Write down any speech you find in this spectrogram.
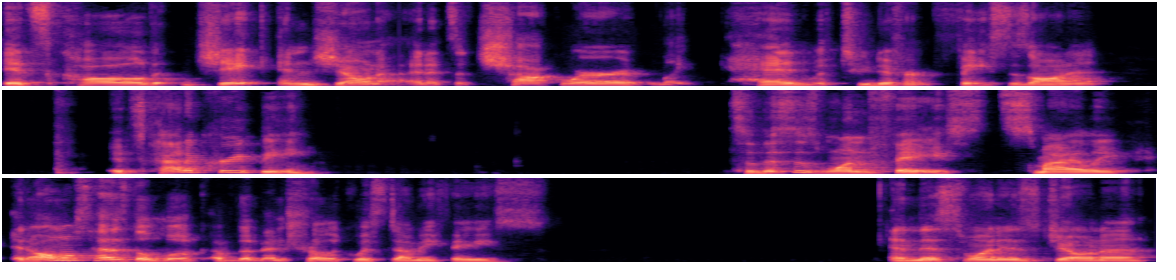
It's called Jake and Jonah, and it's a chalkware like head with two different faces on it. It's kind of creepy. So this is one face, smiley. It almost has the look of the ventriloquist dummy face. And this one is Jonah.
